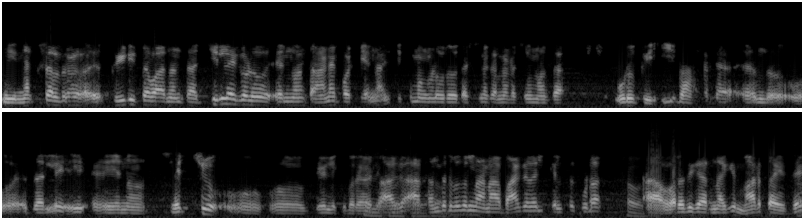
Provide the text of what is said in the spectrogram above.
ಈ ನಕ್ಸಲ್ ಪೀಡಿತವಾದಂತಹ ಜಿಲ್ಲೆಗಳು ಎನ್ನುವಂತ ಹಣೆಪಟ್ಟಿಯನ್ನ ಚಿಕ್ಕಮಗಳೂರು ದಕ್ಷಿಣ ಕನ್ನಡ ಶಿವಮೊಗ್ಗ ಉಡುಪಿ ಈ ಭಾಗದ ಒಂದು ಏನು ಹೆಚ್ಚು ಕೇಳಲಿಕ್ಕೆ ಬರ ಆಗ ಆ ಸಂದರ್ಭದಲ್ಲಿ ನಾನು ಆ ಭಾಗದಲ್ಲಿ ಕೆಲಸ ಕೂಡ ವರದಿಗಾರನಾಗಿ ಮಾಡ್ತಾ ಇದ್ದೆ.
